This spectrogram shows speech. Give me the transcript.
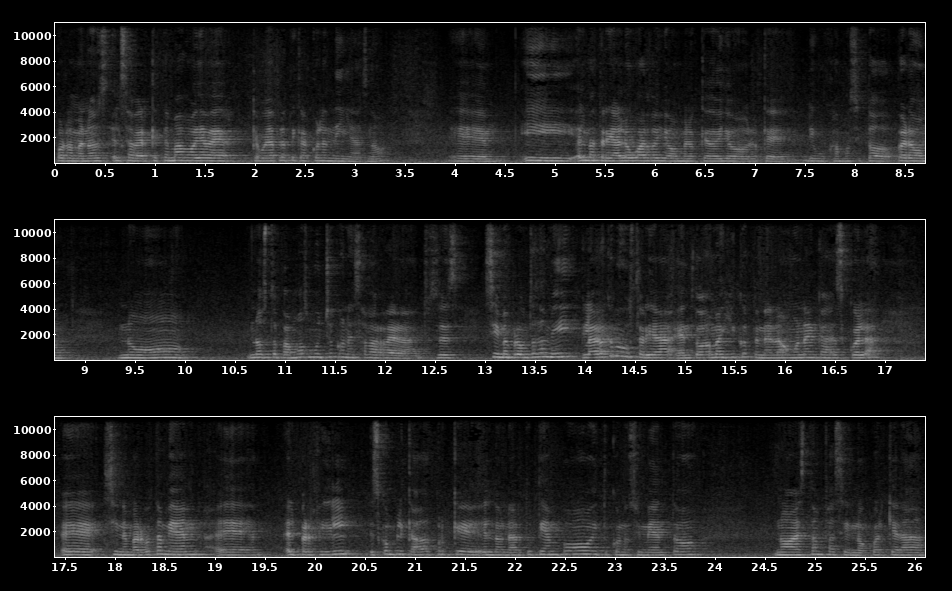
por lo menos el saber qué tema voy a ver, qué voy a platicar con las niñas, ¿no? Eh, y el material lo guardo yo, me lo quedo yo, lo que dibujamos y todo, pero no nos topamos mucho con esa barrera. Entonces, si me preguntas a mí, claro que me gustaría en todo México tener a una en cada escuela. Eh, sin embargo, también eh, el perfil es complicado porque el donar tu tiempo y tu conocimiento no es tan fácil, no cualquiera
